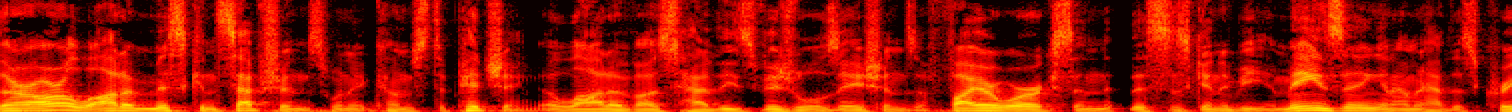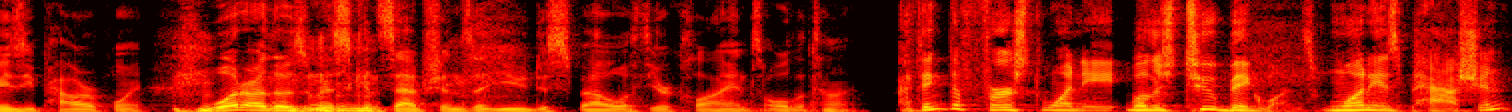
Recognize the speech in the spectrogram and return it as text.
there are a lot of misconceptions when it comes to pitching. A lot of us have these visualizations of fireworks and this is going to be amazing and I'm going to have this crazy PowerPoint. What are those misconceptions that you dispel with your clients all the time? I think the first one, i- well, there's two big ones. One is passion.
